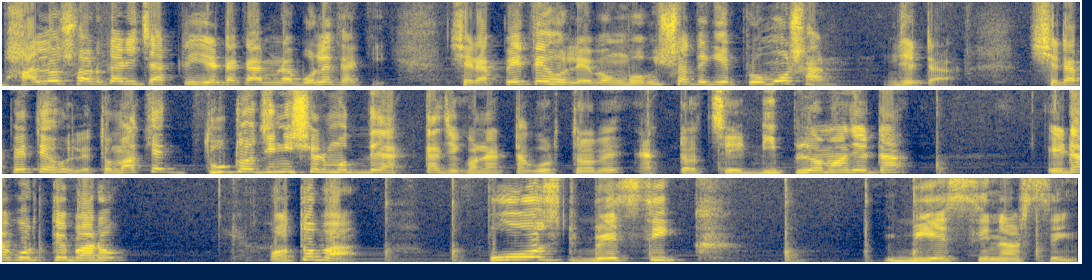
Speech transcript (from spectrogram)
ভালো সরকারি চাকরি যেটাকে আমরা বলে থাকি, সেটা পেতে হলে এবং ভবিষ্যতে গিয়ে প্রমোশন যেটা, সেটা পেতে হলে তোমাকে দুটো জিনিসের মধ্যে একটা যে কোনো একটা করতে হবে। একটা হচ্ছে ডিপ্লোমা যেটা, এটা করতে পারো। অথবা পোস্ট বেসিক বিএসসি নার্সিং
